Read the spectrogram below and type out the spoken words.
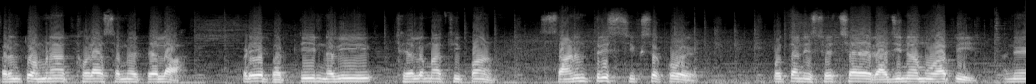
પરંતુ હમણાં થોડા સમય પહેલાં પણ એ ભરતી નવી ફેલમાંથી પણ સાડત્રીસ શિક્ષકોએ પોતાની સ્વેચ્છાએ રાજીનામું આપી અને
